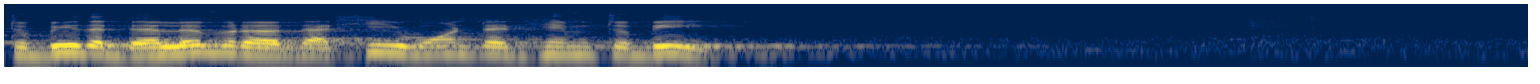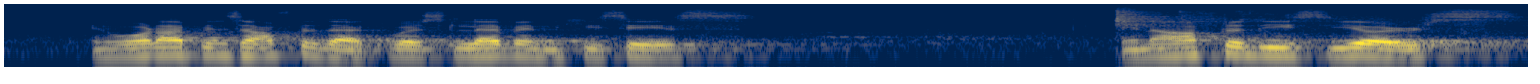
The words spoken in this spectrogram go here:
to be the deliverer that he wanted him to be. And what happens after that? Verse 11, he says, and after these years,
